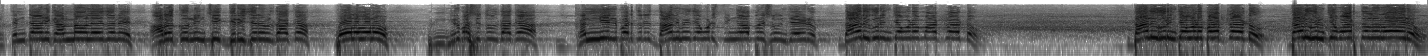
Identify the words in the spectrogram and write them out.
తినడానికి అన్నం లేదని అరకు నుంచి గిరిజనుల దాకా పోలవరం నిర్వసితుల దాకా కన్నీళ్ళు పడుతుంటే దాని మీద ఎవడు స్టింగ్ ఆపరేషన్ చేయడు. దాని గురించి ఎవడో మాట్లాడు? దాని గురించి ఎవడు మాట్లాడు? దాని గురించి వార్తలు రాయడు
